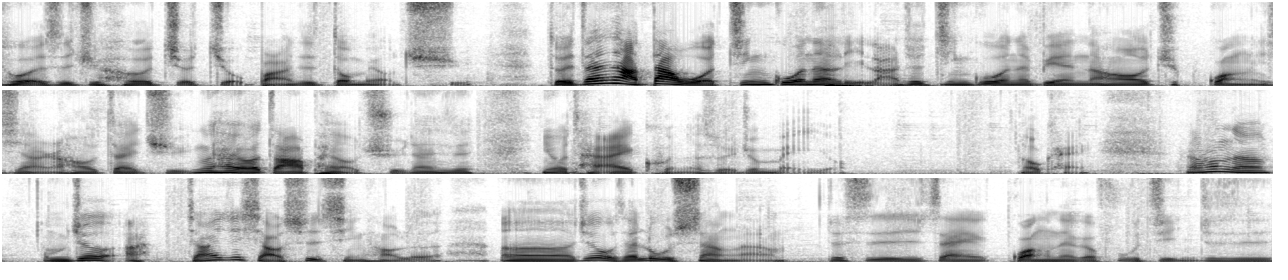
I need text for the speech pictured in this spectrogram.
或者是去喝酒酒吧，就都没有去。对，但是他带我经过那里啦，就经过那边，然后去逛一下，然后再去，因为他有要找他朋友去，但是因为我太爱困了，所以就没有。OK。然后呢，我们就啊讲一些小事情好了。呃，就我在路上啊，就是在逛那个附近，就是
